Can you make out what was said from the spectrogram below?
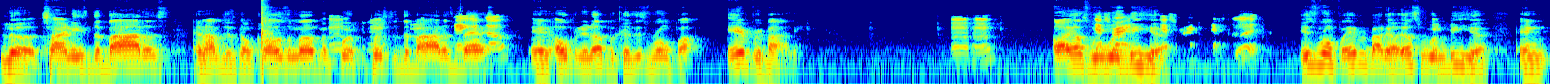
little Chinese dividers, and I'm just gonna close them up and put push the dividers back and open it up because it's room for everybody. Mm-hmm. Or else we That's wouldn't right. be here. That's right. That's good. It's room for everybody, or else we wouldn't be here. And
